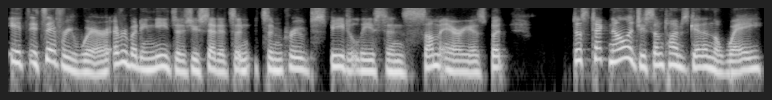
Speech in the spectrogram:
It, it's everywhere. Everybody needs it, as you said. It's an, it's improved speed at least in some areas. But does technology sometimes get in the way?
